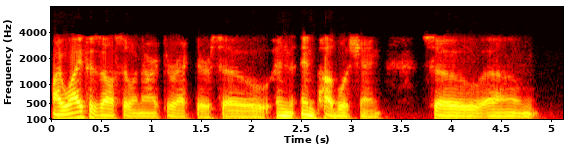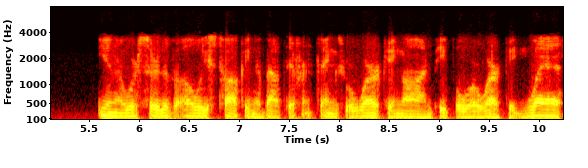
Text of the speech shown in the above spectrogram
My wife is also an art director, so in, in publishing. So, um, you know, we're sort of always talking about different things we're working on, people we're working with,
